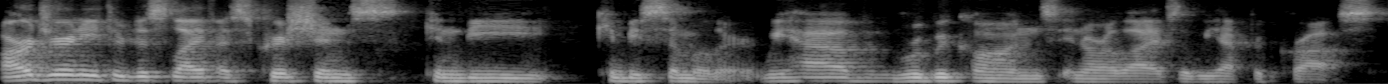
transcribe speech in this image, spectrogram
Our journey through this life as Christians can be can be similar. We have Rubicons in our lives that we have to cross.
